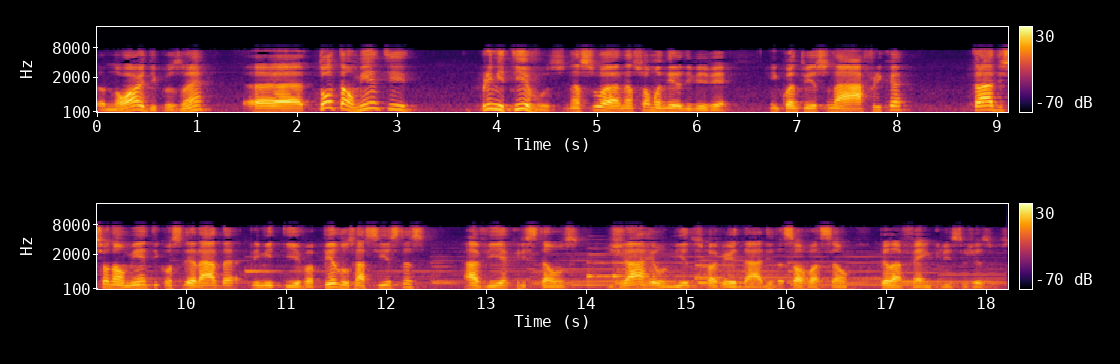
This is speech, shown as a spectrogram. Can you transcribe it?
uh, nórdicos, né? Uh, totalmente primitivos na sua, na sua maneira de viver. Enquanto isso, na África, tradicionalmente considerada primitiva pelos racistas, havia cristãos já reunidos com a verdade da salvação pela fé em Cristo Jesus.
